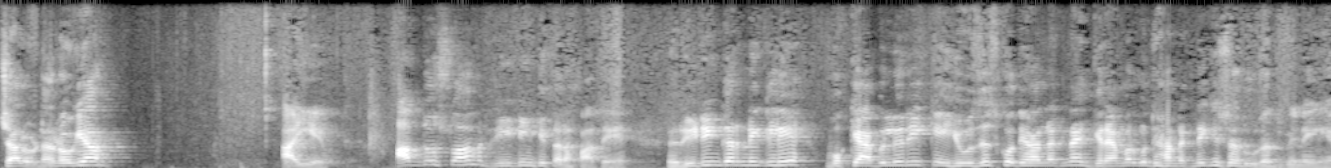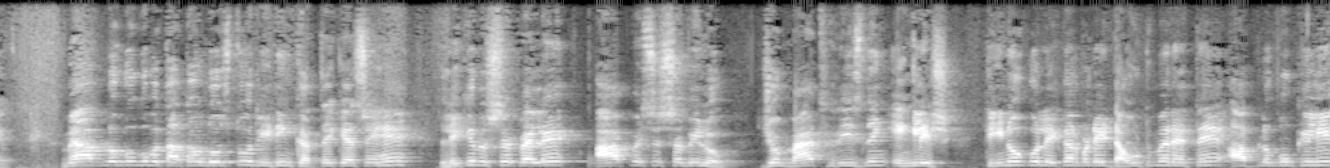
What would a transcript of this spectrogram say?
चलो डन हो गया। आइए, अब दोस्तों हम रीडिंग की तरफ़ आते हैं। रीडिंग करने के लिए वोकेबुलरी के यूजेस को ध्यान रखना है ग्रामर को ध्यान रखने की ज़रूरत भी नहीं है। मैं आप लोगों को बताता हूँ दोस्तों रीडिंग करते कैसे हैं, लेकिन उससे पहले आप में से सभी लोग जो मैथ रीजनिंग इंग्लिश तीनों को लेकर बड़े डाउट में रहते हैं, आप लोगों के लिए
